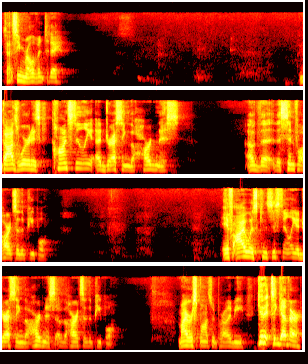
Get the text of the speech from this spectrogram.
Does that seem relevant today? God's word is constantly addressing the hardness of the, the sinful hearts of the people. If I was consistently addressing the hardness of the hearts of the people, my response would probably be get it together.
